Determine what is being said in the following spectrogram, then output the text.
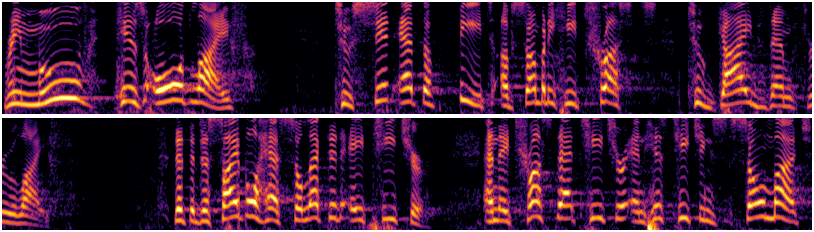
remove his old life to sit at the feet of somebody he trusts to guide them through life. That the disciple has selected a teacher and they trust that teacher and his teachings so much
